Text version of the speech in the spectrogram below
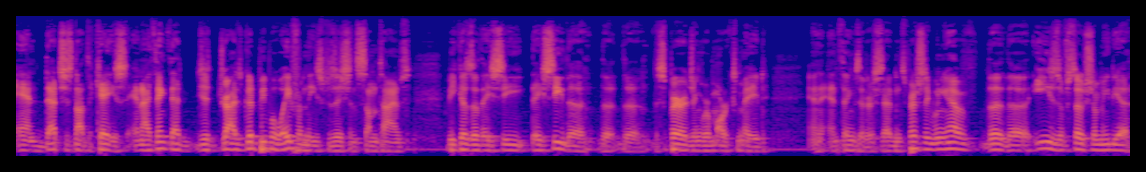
and that's just not the case. And I think that just drives good people away from these positions sometimes because of they see they see the the, the disparaging remarks made and, and things that are said, and especially when you have the the ease of social media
